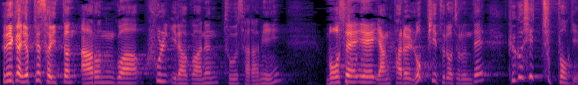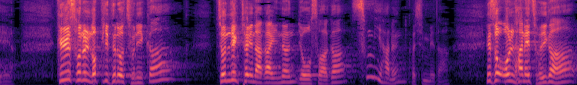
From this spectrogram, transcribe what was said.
그러니까 옆에 서 있던 아론과 훌이라고 하는 두 사람이 모세의 양팔을 높이 들어주는데 그것이 축복이에요. 그 손을 높이 들어주니까 전쟁터에 나가 있는 요수아가 승리하는 것입니다. 그래서 올 한해 저희가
